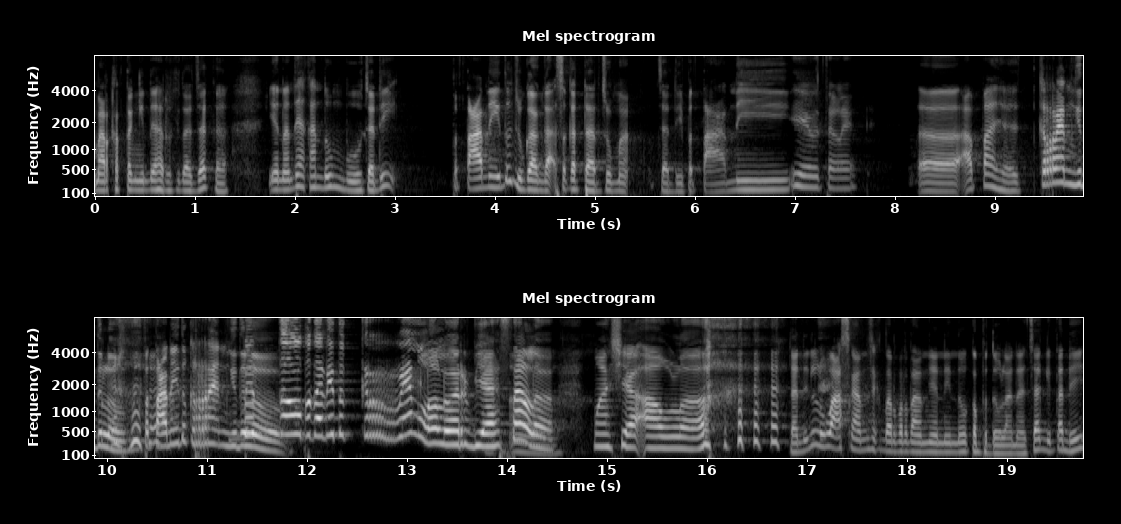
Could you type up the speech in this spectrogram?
marketing itu harus kita jaga, ya nanti akan tumbuh. Jadi petani itu juga nggak sekedar cuma jadi petani Iya betul ya. eh, apa ya keren gitu loh. Petani itu keren gitu loh. Betul petani itu keren loh luar biasa loh. Masya Allah. Dan ini luas kan sektor pertanian itu kebetulan aja kita di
